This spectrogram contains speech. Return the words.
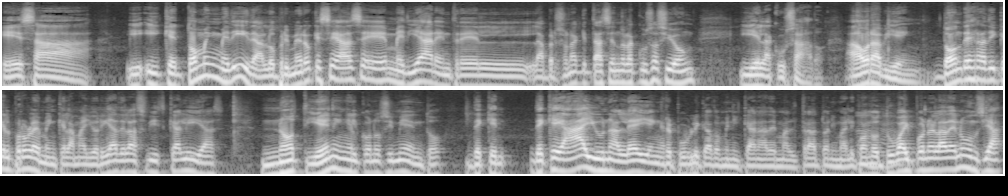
esa y, y que tomen medidas. Lo primero que se hace es mediar entre el- la persona que está haciendo la acusación y el acusado. Ahora bien, ¿dónde radica el problema? En que la mayoría de las fiscalías no tienen el conocimiento de que, de que hay una ley en República Dominicana de maltrato animal. Y cuando tú vas y pones la denuncia,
